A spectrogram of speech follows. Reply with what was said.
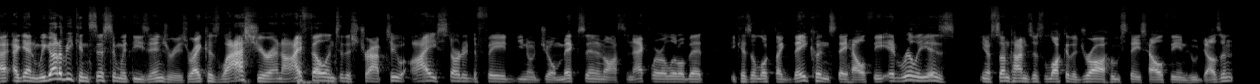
Again, we got to be consistent with these injuries, right? Because last year, and I fell into this trap too. I started to fade, you know, Joe Mixon and Austin Ekeler a little bit because it looked like they couldn't stay healthy. It really is, you know, sometimes just luck of the draw who stays healthy and who doesn't.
